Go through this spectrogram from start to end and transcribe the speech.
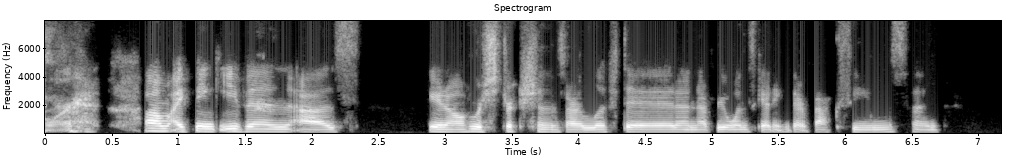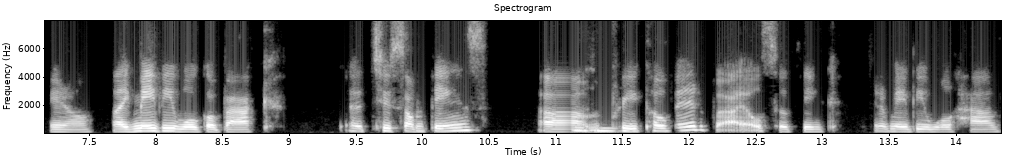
more. Um, i think even as you know restrictions are lifted and everyone's getting their vaccines and you know like maybe we'll go back uh, to some things um, mm-hmm. pre-covid but i also think you know maybe we'll have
